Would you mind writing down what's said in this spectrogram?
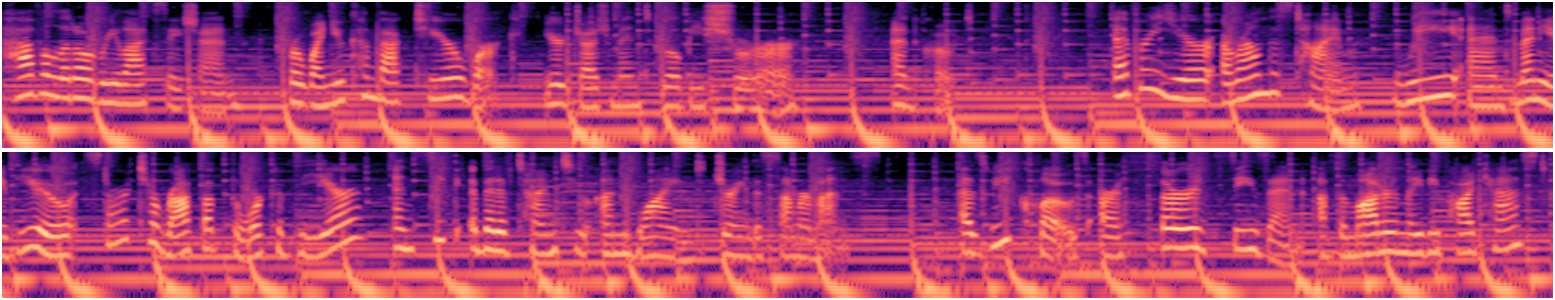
have a little relaxation, for when you come back to your work, your judgment will be surer. End quote. Every year around this time, we and many of you start to wrap up the work of the year and seek a bit of time to unwind during the summer months. As we close our third season of the Modern Lady podcast,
